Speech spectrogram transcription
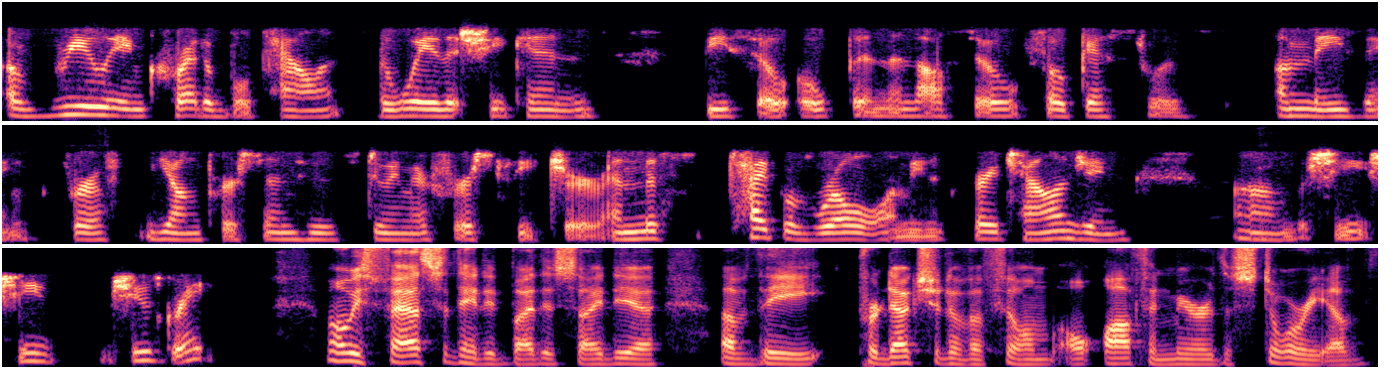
a really incredible talent. The way that she can be so open and also focused was amazing for a young person who's doing their first feature and this type of role. I mean, it's very challenging, um, but she she she was great. I'm always fascinated by this idea of the production of a film often mirror the story of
